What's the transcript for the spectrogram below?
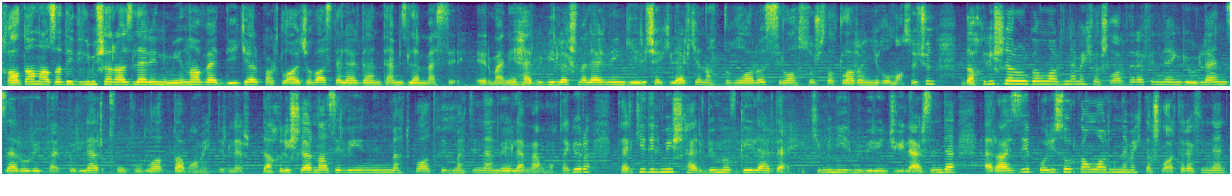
İşğaldan azad edilmiş ərazilərin mina və digər partlayıcı vasitələrdən təmizlənməsi, erməni hərbi birləşmələrinin geri çəkilərkən atdıqları silah-sursatların yığılması üçün daxili işlər orqanlarının əməkdaşları tərəfindən görülən zəruri tədbirlər uğurla davam etdirilir. Daxili İşlər Nazirliyinin mətbuat xidmətindən verilən məlumata görə tərk edilmiş hərbi mövqelərdə 2021-ci il ərzində ərazi polis orqanlarının əməkdaşları tərəfindən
